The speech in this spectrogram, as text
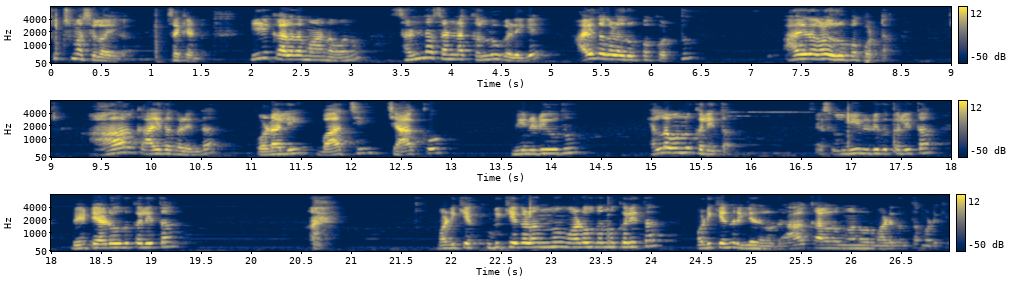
ಸೂಕ್ಷ್ಮ ಶಿಲಾಯುಗ ಸೆಕೆಂಡ್ ಈ ಕಾಲದ ಮಾನವನು ಸಣ್ಣ ಸಣ್ಣ ಕಲ್ಲುಗಳಿಗೆ ಆಯುಧಗಳ ರೂಪ ಕೊಟ್ಟು, ಆಯುಧಗಳ ರೂಪ ಕೊಟ್ಟ. ಆ ಆಯುಧಗಳಿಂದ ಕೊಡಲಿ, ಬಾಚಿ, ಚಾಕು ಮೀನು ಹಿಡಿಯುವುದು ಎಲ್ಲವನ್ನು ಕಲಿತ. ಮೀನು ಹಿಡಿದು ಕಲಿತ, ಬೇಟೆಯಾಡುವುದು ಕಲಿತ, ಮಡಿಕೆ, ಕುಡಿಕೆಗಳನ್ನು ಮಾಡುವುದನ್ನು ಕಲಿತ. ಮಡಿಕೆ ಅಂದ್ರೆ ಇಲ್ಲೇ ಇದೆ ನೋಡ್ರಿ, ಆ ಕಾಲದ ಮಾನವರು ಮಾಡಿದಂತ ಮಡಿಕೆ.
